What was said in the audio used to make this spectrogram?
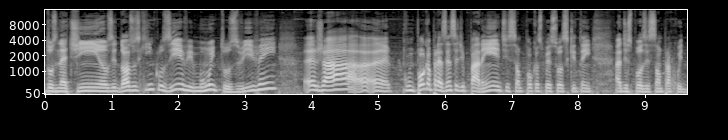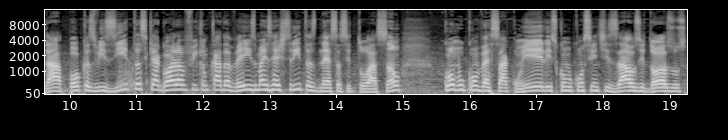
dos netinhos, idosos que inclusive muitos vivem é, já é, com pouca presença de parentes, são poucas pessoas que têm a disposição para cuidar, poucas visitas que agora ficam cada vez mais restritas nessa situação como conversar com eles, como conscientizar os idosos,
